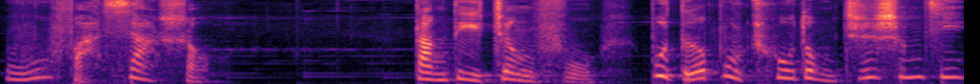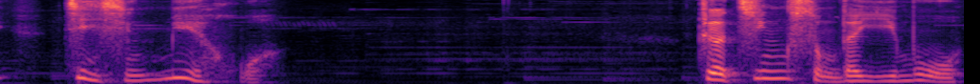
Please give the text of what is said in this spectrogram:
无法下手。当地政府不得不出动直升机进行灭火。这惊悚的一幕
